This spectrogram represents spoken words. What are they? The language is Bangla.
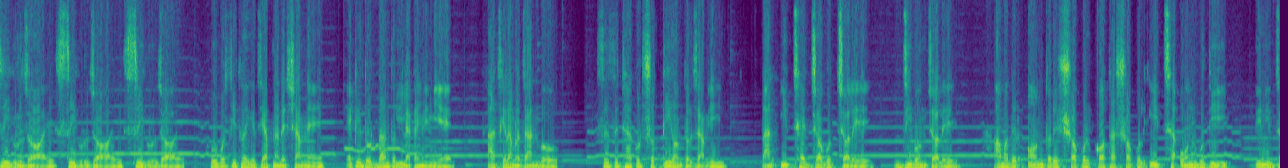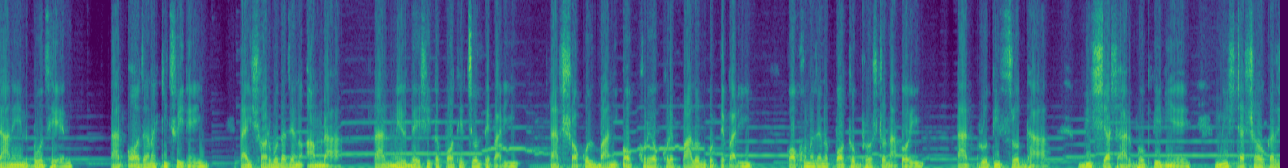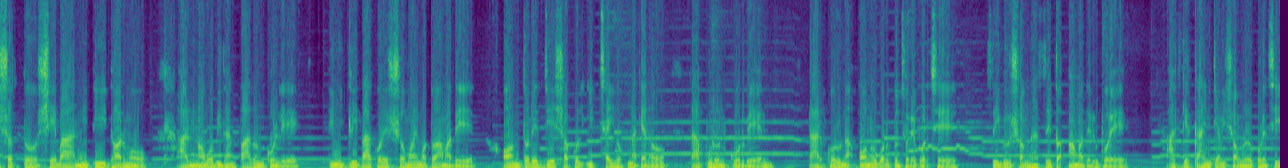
শ্রী গুরু জয়, শ্রী গুরু জয়, শ্রী গুরু জয়। উপস্থিত হয়ে গেছি আপনাদের সামনে একটি দুর্দান্ত লীলা কাহিনী নিয়ে। আজকের আমরা জানব, শ্রী শ্রী ঠাকুর সত্যিই অন্তর্জামী তার ইচ্ছায় জগৎ চলে, জীবন চলে। আমাদের অন্তরের সকল কথা, সকল ইচ্ছা, অনুভূতি তিনি জানেন, বোঝেন। তার অজানা কিছুই নেই। তাই সর্বদা যেন আমরা তার নির্দেশিত পথে চলতে পারি। তার সকল বাণী অক্ষরে অক্ষরে পালন করতে পারি। কখনো যেন পথভ্রষ্ট না হই। তার প্রতি শ্রদ্ধা, বিশ্বাস আর ভক্তি নিয়ে নিষ্ঠা সহকারে সত্য, সেবা, নীতি, ধর্ম আর নববিধান পালন করলে তিনি কৃপা করে সময় মতো আমাদের অন্তরের যে সকল ইচ্ছাই হোক না কেন, তা পূরণ করবেন। তার করুণা অনবরত ঝরে পড়ছে। শ্রীগুরু সংঘাশ্রিত আমাদের উপরে। আজকের কাহিনীটি আমি সংগ্রহ করেছি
